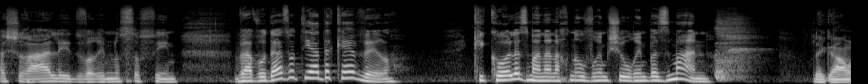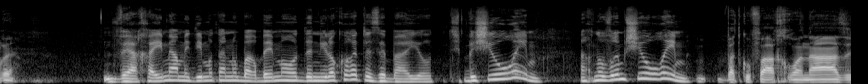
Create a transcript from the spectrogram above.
השראה לדברים נוספים. והעבודה הזאת היא עד הקבר, כי כל הזמן אנחנו עוברים שיעורים בזמן. לגמרי. והחיים מעמידים אותנו בהרבה מאוד, אני לא קוראת לזה בעיות, בשיעורים. אנחנו עוברים שיעורים. בתקופה האחרונה זה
